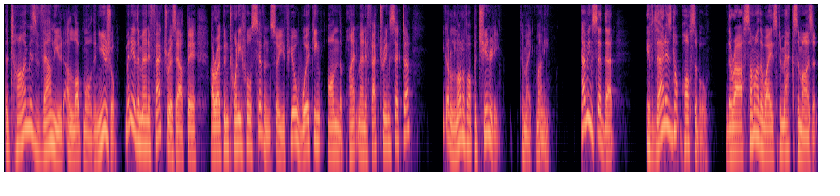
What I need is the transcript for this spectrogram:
the time is valued a lot more than usual. Many of the manufacturers out there are open 24 7. So if you're working on the plant manufacturing sector, you've got a lot of opportunity to make money. Having said that, if that is not possible, there are some other ways to maximize it.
